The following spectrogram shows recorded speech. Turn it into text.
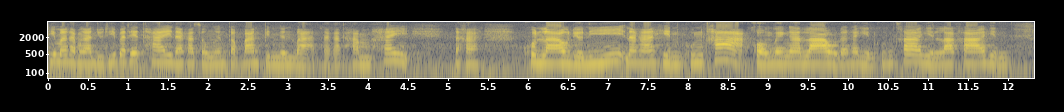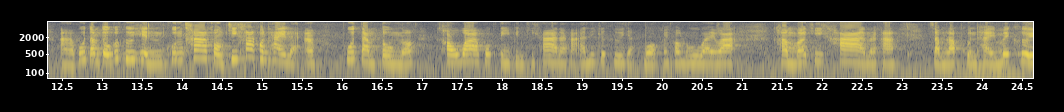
ที่มาทำงานอยู่ที่ประเทศไทยนะคะ ส่งเงินกลับบ้านเป็นเงินบาทนะคะทำให้นะคะคนลาวเดี๋ยวนี้นะคะเห็นคุณค่าของแรงงานลาวนะคะเห็นคุณค่าเห็นราคาเห็นอ่าพูดตามตรงก็คือเห็นคุณค่าของขี้ค่าคนไทยแหละเอาพูดตามตรงเนาะเขาว่าพวกตีเป็นขี้ค่านะคะ อันนี้ก็คืออยากบอกให้เขารู้ไว้ว่าคำว่าขี้ค่านะคะสำหรับคนไทยไม่เคย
